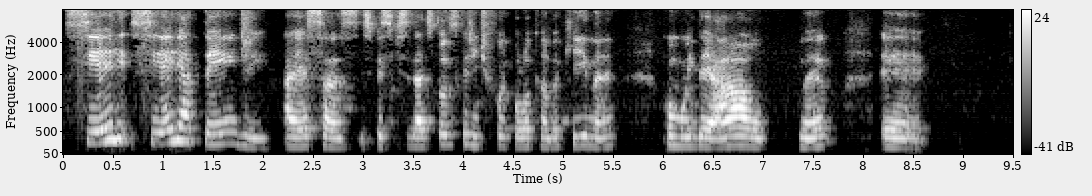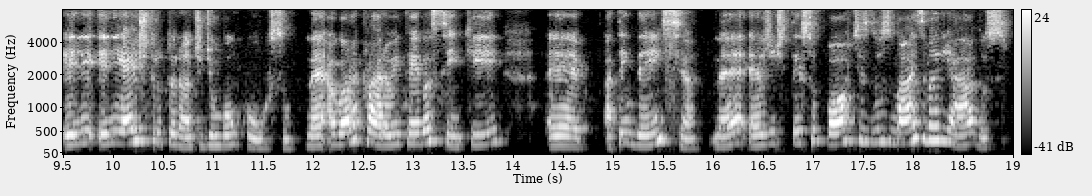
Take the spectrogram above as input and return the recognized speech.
se ele, se ele atende a essas especificidades todas que a gente foi colocando aqui, né, como ideal, né, é, ele, ele é estruturante de um bom curso, né? Agora, claro, eu entendo assim que é, a tendência, né, é a gente ter suportes dos mais variados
